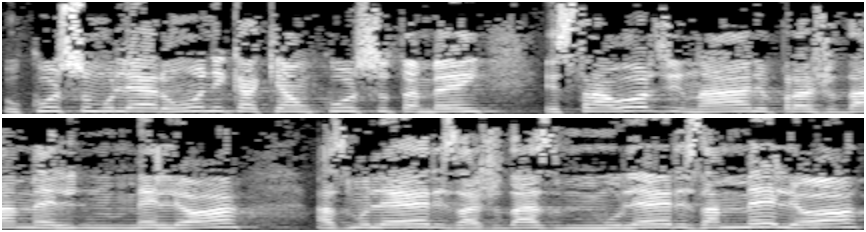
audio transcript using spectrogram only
O curso Mulher Única, que é um curso também extraordinário para ajudar me melhor as mulheres, ajudar as mulheres a melhor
